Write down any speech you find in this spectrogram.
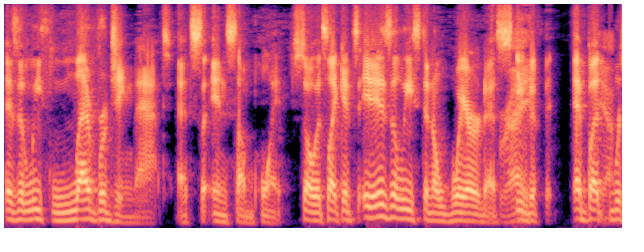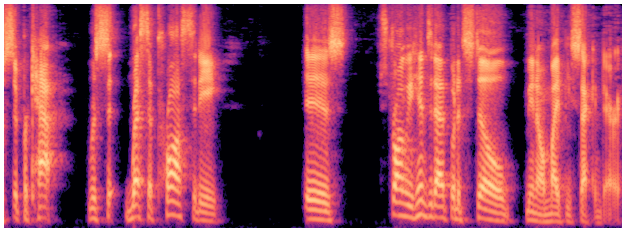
is at least leveraging that at in some point. So it's like it's it is at least an awareness, Right. even if but Yeah. reciproca- reci- reciprocity is strongly hinted at, but it's still you know might be secondary.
